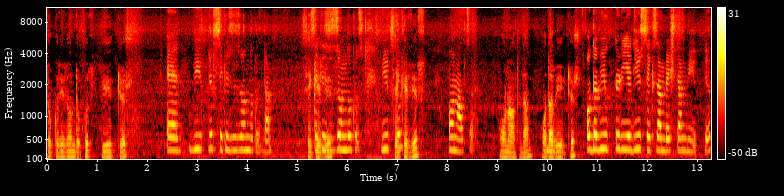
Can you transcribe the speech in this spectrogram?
919 büyüktür. e, büyüktür 819'dan 800 819 büyüktür 16 816'dan. O da büyüktür. o da büyüktür 785'ten büyüktür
